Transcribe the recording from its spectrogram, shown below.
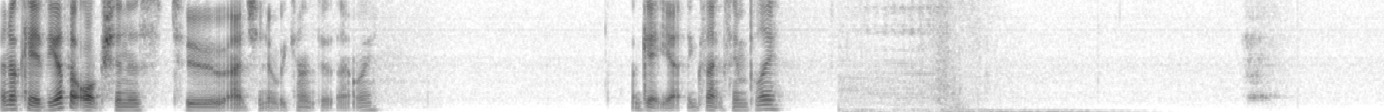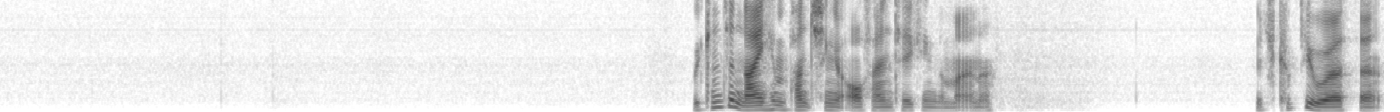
And okay, the other option is to actually no, we can't do it that way. Okay, yeah, exact same play. We can deny him punching it off and taking the mana. Which could be worth it.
